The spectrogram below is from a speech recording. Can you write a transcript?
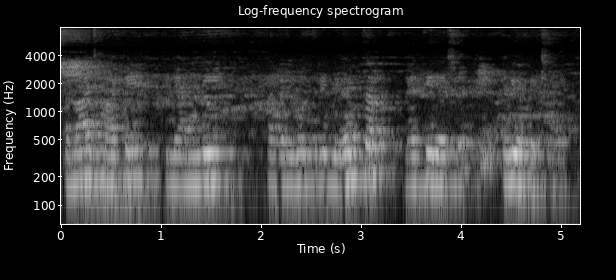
સમાજ માટે જ્ઞાનની આ ગંગોત્રી નિરંતર રહેતી રહેશે એવી અપેક્ષા.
